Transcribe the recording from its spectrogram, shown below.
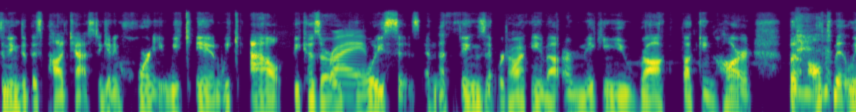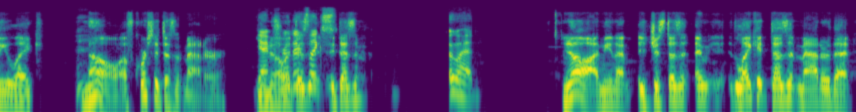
to this podcast and getting horny week in, week out because our Right. voices and the things that we're talking about are making you rock fucking hard. But ultimately, like, no, of course it doesn't matter. Yeah, you I'm know, sure it there's, doesn't. like, it doesn't. Oh, go ahead. No, I mean, it just doesn't. I mean, like, it doesn't matter that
